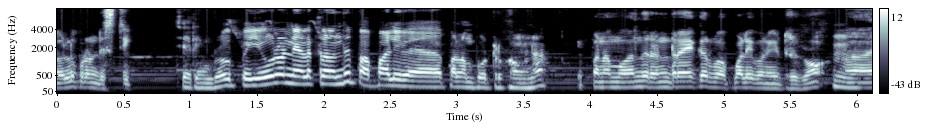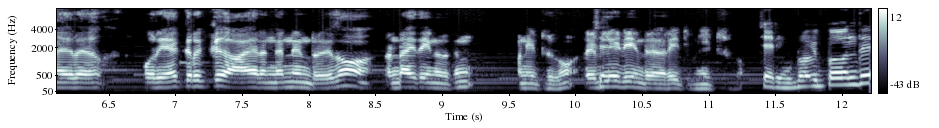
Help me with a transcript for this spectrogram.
விழுப்புரம் டிஸ்ட்ரிக்ட் சரிங்க ப்ரோ. இப்போ எவ்வளோ நிலத்துல வந்து பப்பாளி வே- பழம் போட்டிருக்கோங்கண்ணா? இப்போ நம்ம வந்து ரெண்டரை ஏக்கர் பப்பாளி பண்ணிட்டு இருக்கோம் இதுல ஒரு ஏக்கருக்கு ஆயிரம் கன்னுன்ற இதுவும் ரெண்டாயிரத்தி ஐநூறு கன் பண்ணிட்டு இருக்கோம் ரெட். லேடின்ற வெரைட்டி பண்ணிட்டு இருக்கோம் சரிங்க ப்ரோ இப்போ வந்து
